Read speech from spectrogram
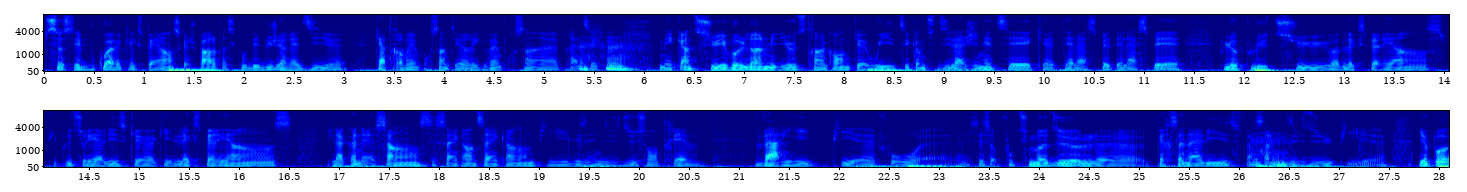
ça, c'est beaucoup avec l'expérience que je parle parce qu'au début, j'aurais dit 80% théorique, 20% pratique. Mhm. Mais quand tu évolues dans le milieu, tu te rends compte que oui, tu sais, comme tu dis, la génétique, tel aspect, tel aspect. Puis là, plus tu as de l'expérience, puis plus tu réalises que l'expérience, puis la connaissance, c'est 50-50, puis les individus sont très variés. Puis il faut, euh, c'est ça, faut que tu modules, euh, personnalises face à Mhm. l'individu. Puis il n'y a, pas-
